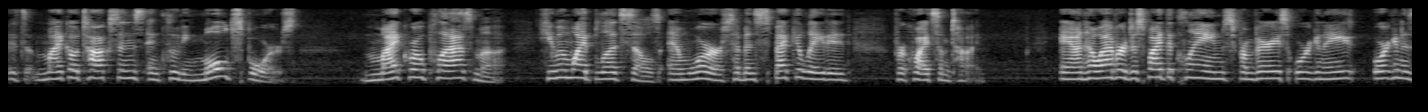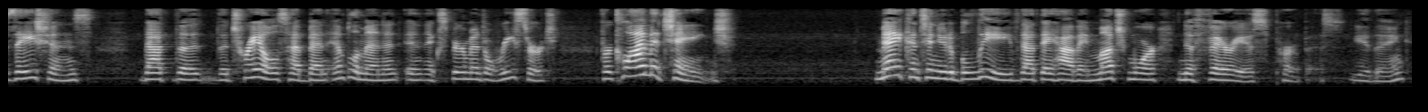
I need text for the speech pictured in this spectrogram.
it's mycotoxins, including mold spores, microplasma, human white blood cells, and worse, have been speculated for quite some time. And however, despite the claims from various organi- organizations that the, the trails have been implemented in experimental research for climate change, may continue to believe that they have a much more nefarious purpose. You think?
